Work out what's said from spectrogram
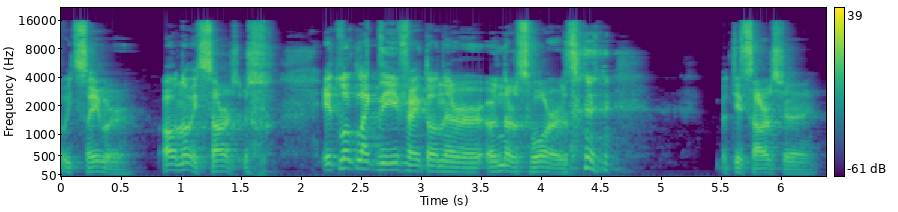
Oh, it's Saber. Oh no, it's Archer. it looked like the effect on her on her sword. but it's Archer.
